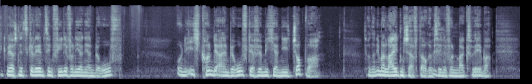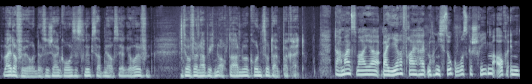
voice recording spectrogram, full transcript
Die querschnittsgelähmt sind, viele verlieren ihren Beruf. Und ich konnte einen Beruf, der für mich ja nie Job war, sondern immer Leidenschaft, auch im Sinne von Max Weber weiterführen. Das ist ein großes Glück, es hat mir auch sehr geholfen. Insofern habe ich auch da nur Grund zur Dankbarkeit. Damals war ja Barrierefreiheit noch nicht so groß geschrieben, auch in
